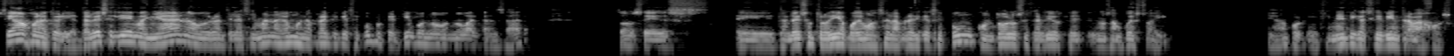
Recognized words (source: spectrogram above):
Sigamos con la teoría. Tal vez el día de mañana o durante la semana hagamos la práctica de SECU porque el tiempo no, no va a alcanzar. Entonces, eh, tal vez otro día podemos hacer la práctica de SEPUM con todos los ejercicios que nos han puesto ahí. ¿Ya? Porque genética sí es bien trabajoso.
